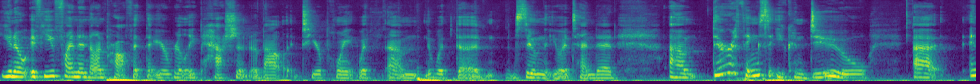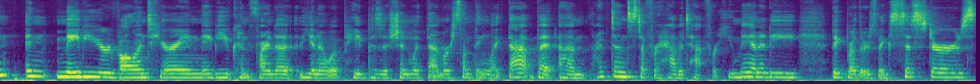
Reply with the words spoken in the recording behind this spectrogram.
you know if you find a nonprofit that you're really passionate about to your point with um, with the zoom that you attended um, there are things that you can do uh, and and maybe you're volunteering maybe you can find a you know a paid position with them or something like that but um, i've done stuff for habitat for humanity big brothers big sisters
